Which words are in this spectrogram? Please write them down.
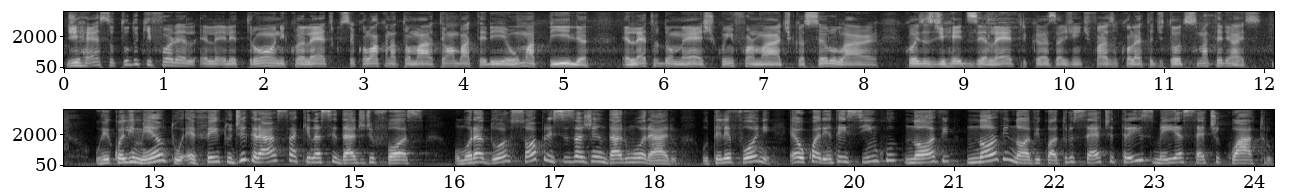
De resto, tudo que for eletrônico, elétrico, você coloca na tomada, tem uma bateria, uma pilha, eletrodoméstico, informática, celular, coisas de redes elétricas, a gente faz a coleta de todos os materiais. O recolhimento é feito de graça aqui na cidade de Foz. O morador só precisa agendar um horário. O telefone é o 45 99947 3674.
